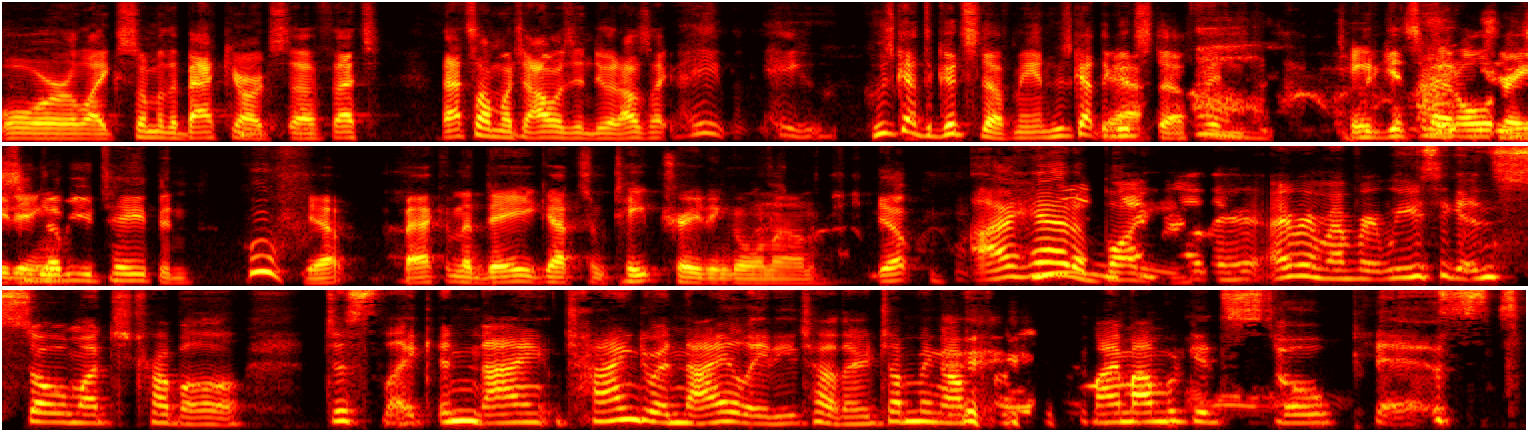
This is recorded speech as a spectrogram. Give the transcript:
or like some of the backyard stuff. That's that's how much I was into it. I was like, hey, hey, who's got the good stuff, man? Who's got the Yeah. good stuff? And Oh, we'd get some of that old trading. ECW tape and whew, Yep. Back in the day, you got some tape trading going on. yep. I had Me a buddy. brother. I remember we used to get in so much trouble, just like anni- trying to annihilate each other, jumping off. my mom would get so pissed.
